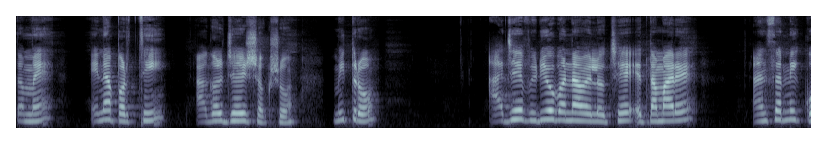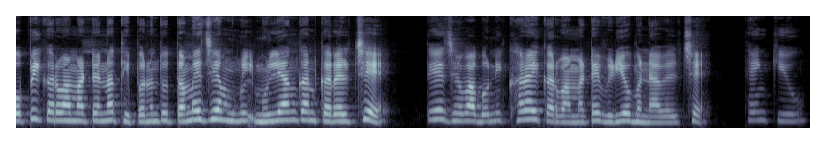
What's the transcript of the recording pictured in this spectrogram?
તમે એના પરથી આગળ જઈ શકશો. મિત્રો, આ જે વીડિયો બનાવેલો છે, એ તમારે આન્સરની કોપી કરવા માટે નથી, પરંતુ તમે જે મૂલ્યાંકન કરેલ છે, તે જવાબોની ખરાઈ કરવા માટે વીડિયો બનાવેલ છે. Thank you.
